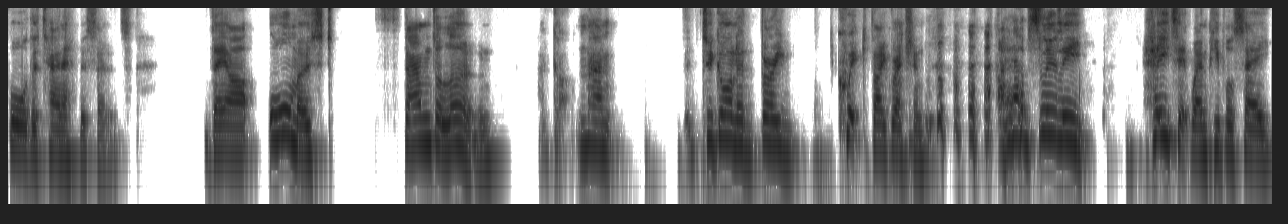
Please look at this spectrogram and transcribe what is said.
for the 10 episodes. They are almost standalone. I got man to go on a very quick digression i absolutely hate it when people say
